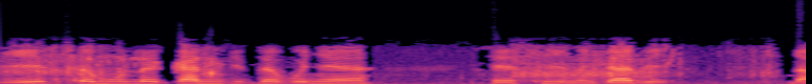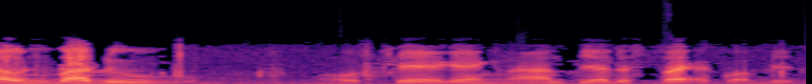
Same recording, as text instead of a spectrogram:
Kita mulakan kita punya Sesi mencari Daun baru. Okay geng. Nanti ada strike aku update.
